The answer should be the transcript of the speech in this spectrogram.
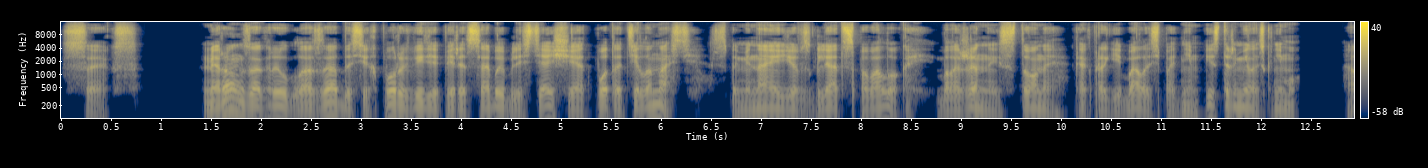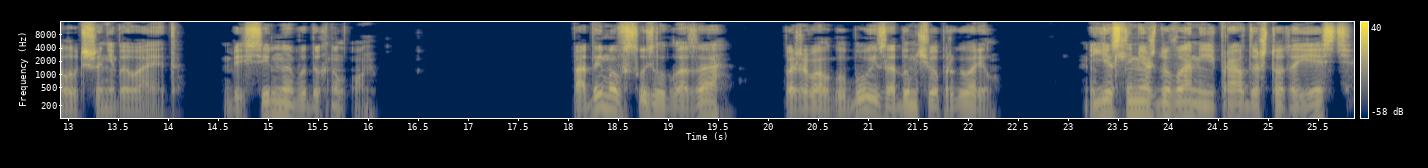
Секс. Мирон закрыл глаза, до сих пор видя перед собой блестящее от пота тело Насти, вспоминая ее взгляд с поволокой, блаженные стоны, как прогибалась под ним и стремилась к нему. А лучше не бывает. Бессильно выдохнул он. Подымов сузил глаза, пожевал губу и задумчиво проговорил. «Если между вами и правда что-то есть,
